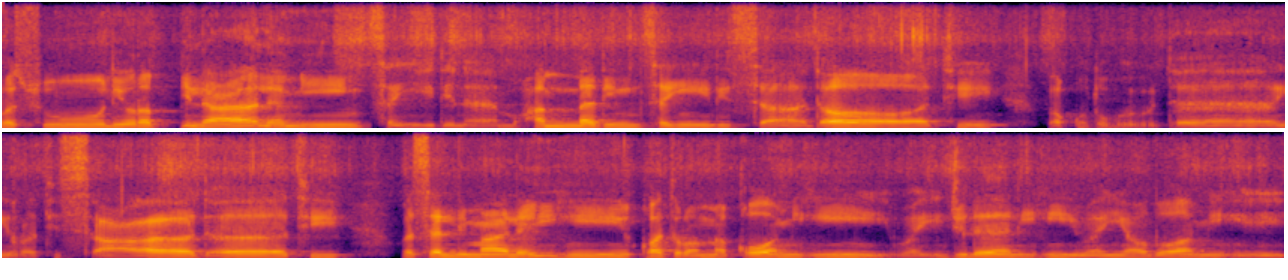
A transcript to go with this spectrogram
رسول رب العالمين سيدنا محمد سيد السادات وقطب دائرة السعادات. وسلم عليه قدر مقامه وإجلاله وإعظامه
